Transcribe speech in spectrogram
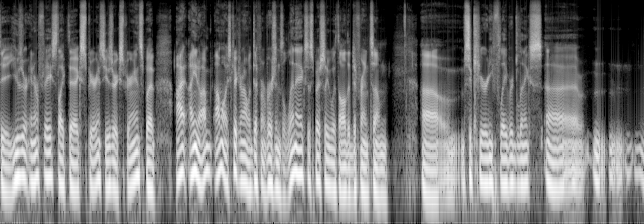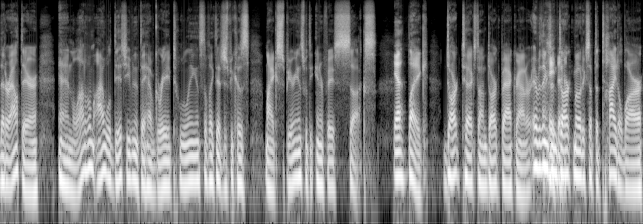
the user interface, like the experience, user experience. But I, I, you know, I'm I'm always kicking around with different versions of Linux, especially with all the different um, um, security flavored Linux uh, that are out there. And a lot of them I will ditch, even if they have great tooling and stuff like that, just because my experience with the interface sucks. Yeah. Like dark text on dark background, or everything's in that. dark mode except the title bar,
